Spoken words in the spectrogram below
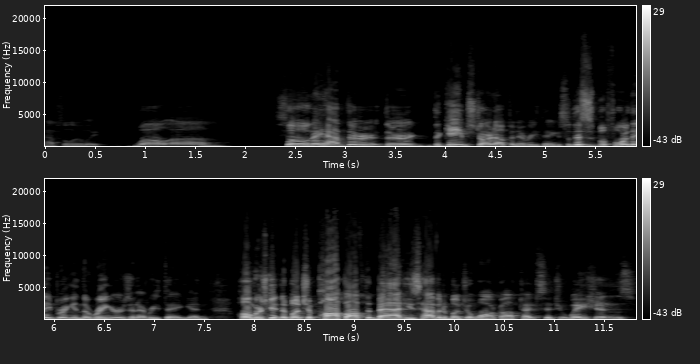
Absolutely. Well, um, so they have their their the game start up and everything. So this is before they bring in the ringers and everything. And Homer's getting a bunch of pop off the bat. He's having a bunch of walk off type situations.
